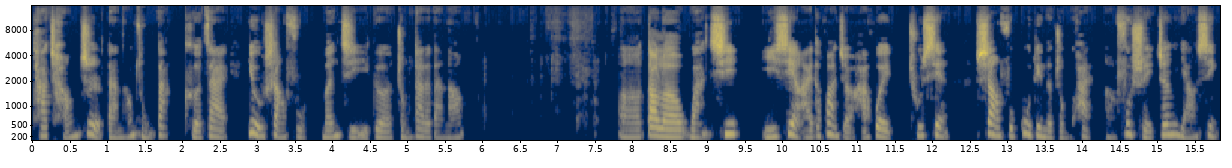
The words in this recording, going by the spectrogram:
它常致胆囊肿大，可在右上腹门及一个肿大的胆囊。呃，到了晚期。胰腺癌的患者还会出现上腹固定的肿块啊，腹水针阳性，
